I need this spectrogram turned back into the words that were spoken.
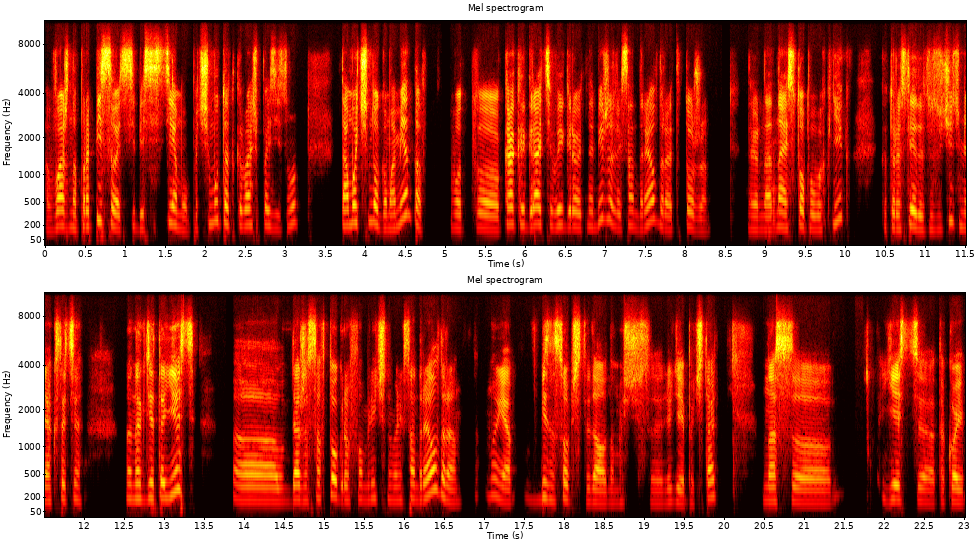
важно прописывать себе систему, почему ты открываешь позицию. Ну, там очень много моментов. Вот э, как играть и выигрывать на бирже Александра Элдера, это тоже, наверное, одна из топовых книг, которые следует изучить. У меня, кстати, она где-то есть, э, даже с автографом личным Александра Элдера. Ну, я в бизнес-сообществе дал одному из людей почитать. У нас э, есть такой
